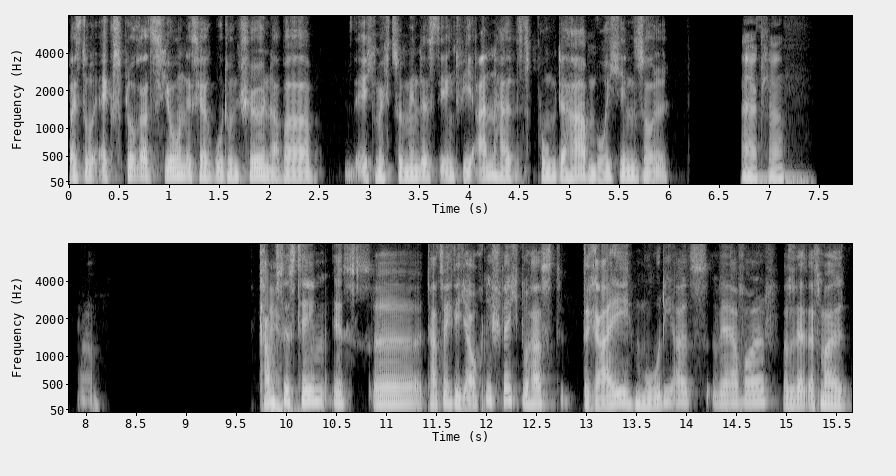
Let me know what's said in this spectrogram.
Weißt du, Exploration ist ja gut und schön, aber ich möchte zumindest irgendwie Anhaltspunkte haben, wo ich hin soll. Ja, klar. Kampfsystem ist äh, tatsächlich auch nicht schlecht. Du hast drei Modi als Werwolf. Also da ist erstmal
